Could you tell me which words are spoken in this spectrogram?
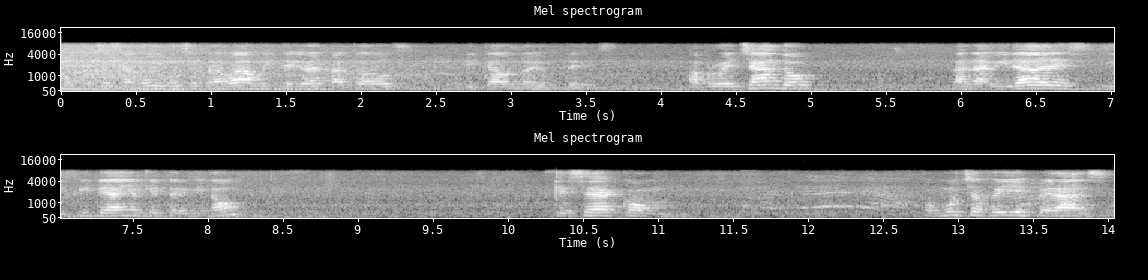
con mucha salud y mucho trabajo integral para todos y cada uno de ustedes. Aprovechando las navidades y fin de año que terminó, que sea con, con mucha fe y esperanza.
